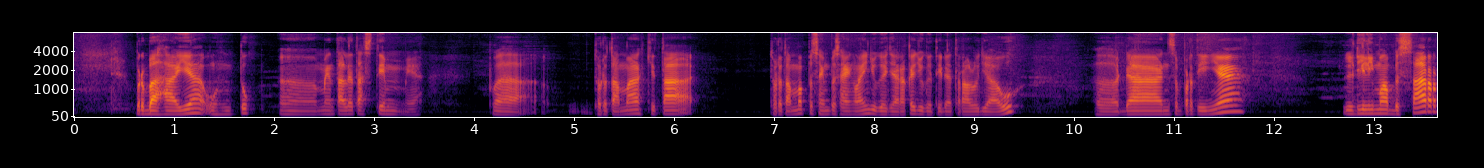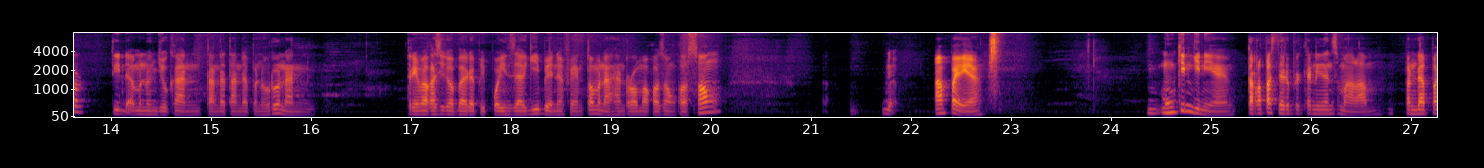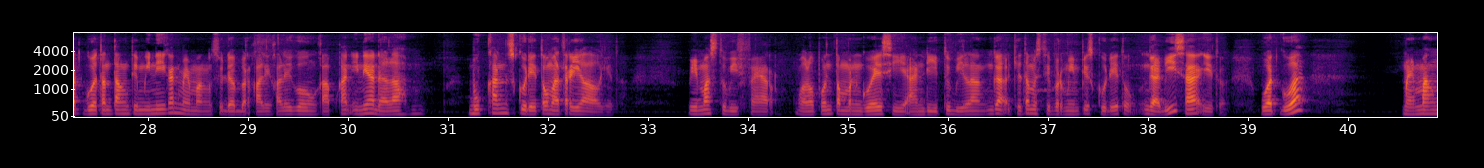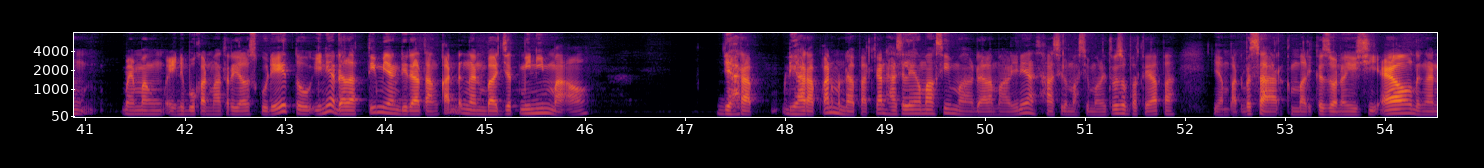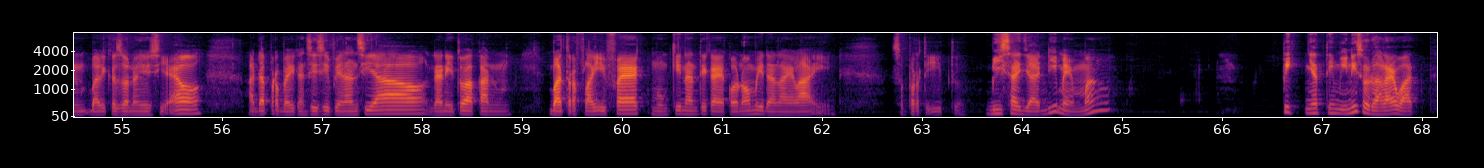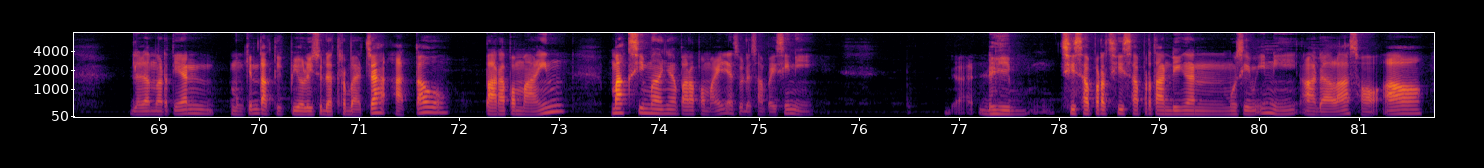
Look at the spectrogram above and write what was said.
berbahaya untuk uh, mentalitas tim ya terutama kita terutama pesaing-pesaing lain juga jaraknya juga tidak terlalu jauh uh, dan sepertinya di lima besar tidak menunjukkan tanda-tanda penurunan. Terima kasih kepada Pipo Inzaghi, Benevento menahan Roma 0-0. Apa ya? Mungkin gini ya, terlepas dari pertandingan semalam, pendapat gue tentang tim ini kan memang sudah berkali-kali gue ungkapkan, ini adalah bukan Scudetto material gitu. We must to be fair. Walaupun temen gue si Andi itu bilang, enggak, kita mesti bermimpi Scudetto. Enggak bisa gitu. Buat gue, memang memang ini bukan material Scudetto, ini adalah tim yang didatangkan dengan budget minimal diharap diharapkan mendapatkan hasil yang maksimal. Dalam hal ini hasil maksimal itu seperti apa? Ya empat besar, kembali ke zona UCL dengan balik ke zona UCL ada perbaikan sisi finansial dan itu akan butterfly effect, mungkin nanti ke ekonomi dan lain-lain. Seperti itu. Bisa jadi memang peaknya tim ini sudah lewat dalam artian mungkin taktik Pioli sudah terbaca atau para pemain maksimalnya para pemain yang sudah sampai sini. Di sisa per sisa pertandingan musim ini adalah soal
